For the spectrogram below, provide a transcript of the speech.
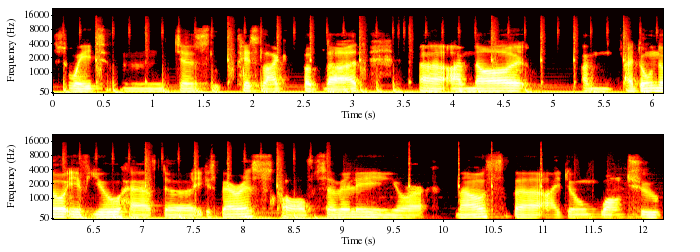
sweet, mm, just tastes like a blood. Uh, I'm not. I'm, I don't know if you have the experience of severely in your mouth, but I don't want to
